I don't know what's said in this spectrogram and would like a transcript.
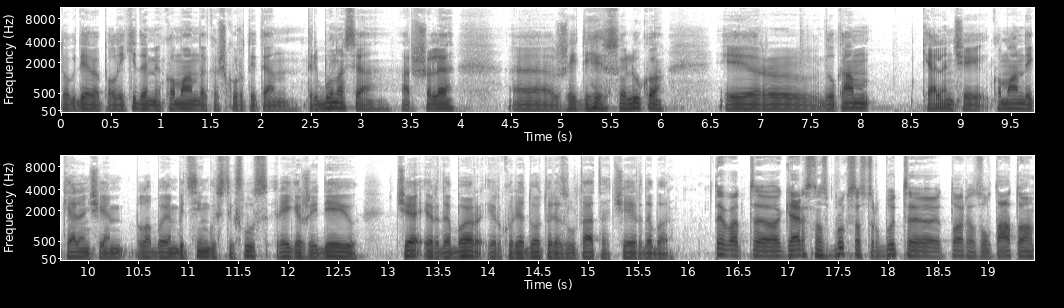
daug dievę palaikydami komandą kažkur tai ten tribūnose ar šalia e, žaidėjų soliuko ir vilkam keliančiai, komandai keliančiai labai ambicingus tikslus reikia žaidėjų čia ir dabar ir kurie duotų rezultatą čia ir dabar. Tai vad, e, geresnis Bruksas turbūt to rezultato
